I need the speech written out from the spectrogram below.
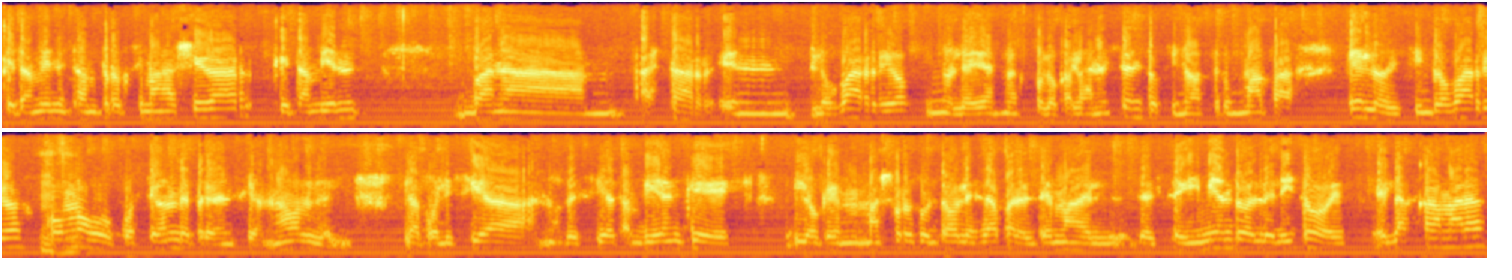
que también están próximas a llegar, que también van a, a estar en los barrios, no la idea no es colocarlas en el centro, sino hacer un mapa en los distintos barrios como cuestión de prevención, ¿no? La, la policía nos decía también que lo que mayor resultado les da para el tema del, del seguimiento del delito es, es las cámaras,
